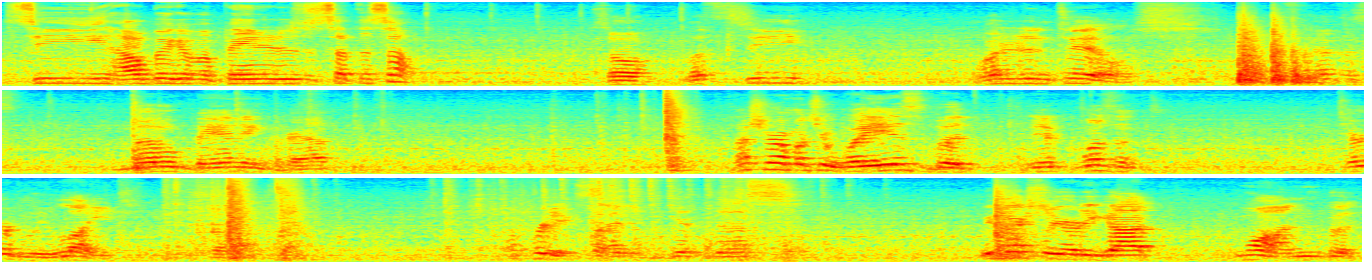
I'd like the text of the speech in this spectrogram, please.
see how big of a pain it is to set this up. So, let's see what it entails. Got this metal banding crap. Not sure how much it weighs, but it wasn't terribly light. So I'm pretty excited to get this. We've actually already got one, but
